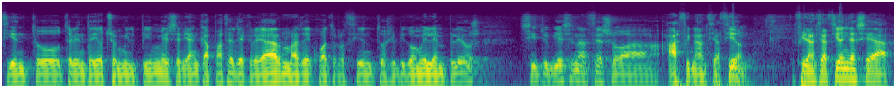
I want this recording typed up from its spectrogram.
138.000 pymes serían capaces de crear más de 400 y pico mil empleos si tuviesen acceso a, financiación. Financiación ya sea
